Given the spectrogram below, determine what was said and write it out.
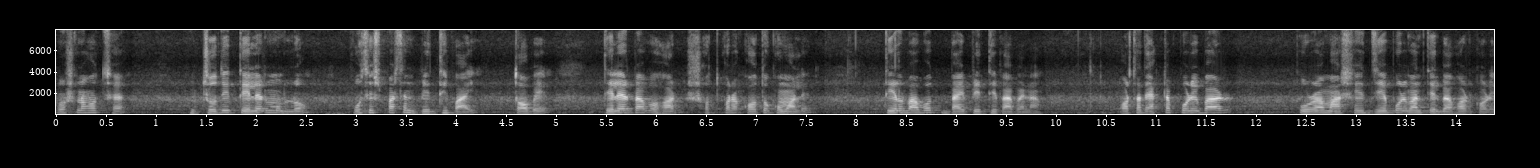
প্রশ্ন হচ্ছে, যদি তেলের মূল্য পঁচিশ পার্সেন্ট বৃদ্ধি পায়, তবে তেলের ব্যবহার শতকরা কত কমালে তেল বাবদ ব্যয় বৃদ্ধি পাবে না? অর্থাৎ একটা পরিবার পুরো মাসে যে পরিমাণ তেল ব্যবহার করে,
